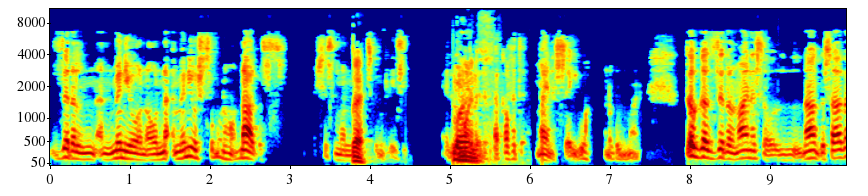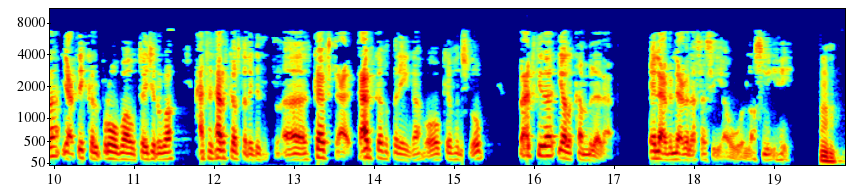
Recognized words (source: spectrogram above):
زر المنيو أو المنيو شو يسمونه؟ ناقص. شو اسمه بالإنجليزي. minus. ثقافة minus أيوه أنا أقول minus. تلقى الزر ال minus أو الناقص هذا يعطيك البروفا وتجربه حتى تعرف كيف طريقة آه، كيف تع- تعرف كيف الطريقة أو كيف الأسلوب. بعد كذا يلا كمل العب العب اللعبة الأساسية أو الأصلية هي. مم.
